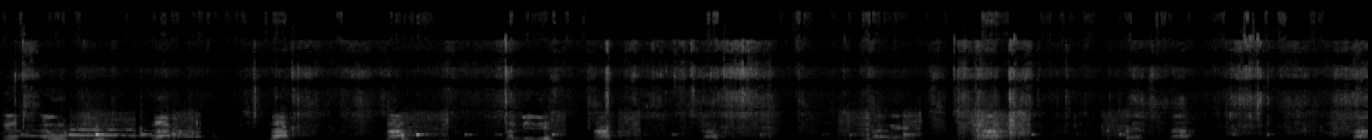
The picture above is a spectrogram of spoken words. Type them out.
เนี่ยไอ้อุ่นนะนะนะนั่นดีดีนะนะนั่งเอนะเฮ้ยนะนะ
